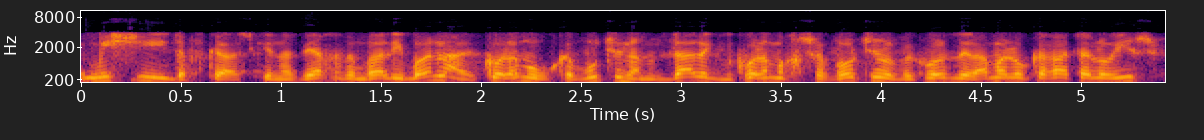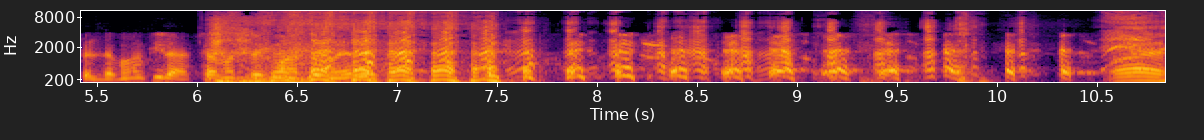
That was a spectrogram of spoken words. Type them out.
מישהי דווקא אשכנזי אחת אמרה לי, בואנה, כל המורכבות של אמזלג וכל המחשבות שלו וכל זה, למה לא קראת לו הירשפלד? אמרתי לה, אתה מה מה אתה אומרת? אוי,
